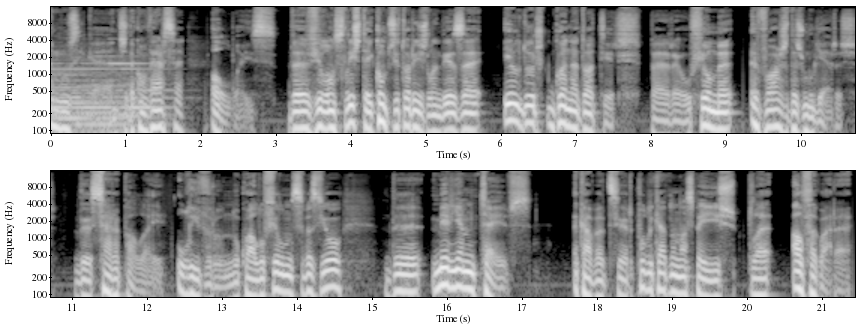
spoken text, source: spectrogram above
A música, antes da conversa, Always, da violoncelista e compositora islandesa Hildur Guðnadóttir, para o filme A Voz das Mulheres, de Sarah Polley. O livro no qual o filme se baseou, de Miriam Taves, acaba de ser publicado no nosso país pela Alfaguara.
